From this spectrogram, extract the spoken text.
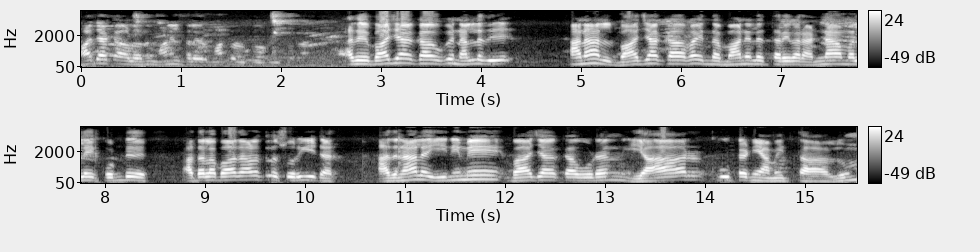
பாஜகவில் வந்து மாநில தலைவர் மாற்றம் இருக்கும் அப்படின்னு சொல்றாங்க. அது பாஜகவுக்கு நல்லது. ஆனால் பாஜகவை இந்த மாநில தலைவர் அண்ணாமலை கொண்டு அதல பாதாளத்தில் சொருகிட்டார். அதனால் இனிமே பாஜகவுடன் யார் கூட்டணி அமைத்தாலும்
